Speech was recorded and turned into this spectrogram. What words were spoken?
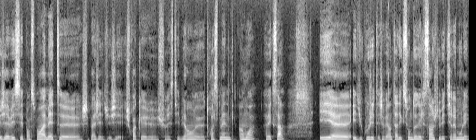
j'avais ces pansements à mettre, euh, je sais pas, je crois que je suis restée bien euh, trois semaines, un mois avec ça. Et, et du coup, j'avais interdiction de donner le sein, je devais tirer mon lait.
